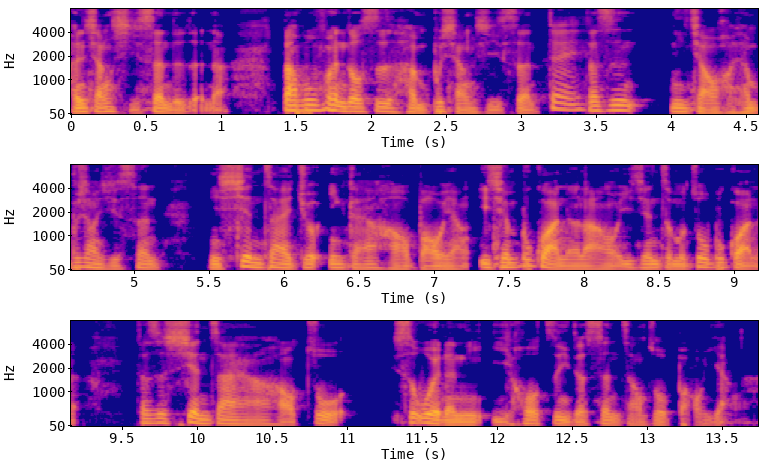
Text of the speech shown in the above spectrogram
很想洗肾的人呐、啊，大部分都是很不想洗肾。对，但是你假如好像不想洗肾，你现在就应该要好好保养。以前不管了，然后以前怎么做不管了，但是现在还好好做，是为了你以后自己的肾脏做保养啊。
